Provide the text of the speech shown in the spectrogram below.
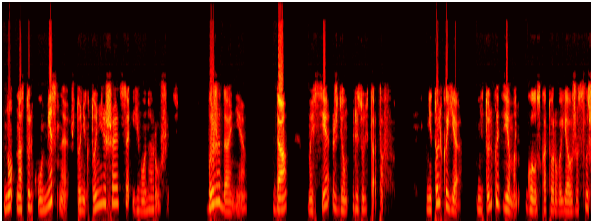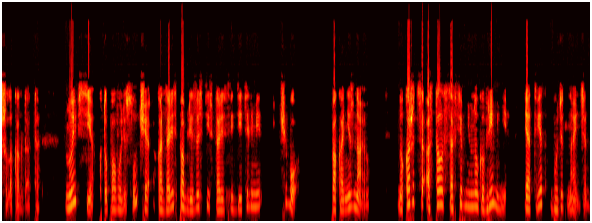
но настолько уместное, что никто не решается его нарушить. Выжидание. Да, мы все ждем результатов. Не только я, не только демон, голос которого я уже слышала когда-то, но и все, кто по воле случая оказались поблизости и стали свидетелями чего? Пока не знаю. Но, кажется, осталось совсем немного времени, и ответ будет найден.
